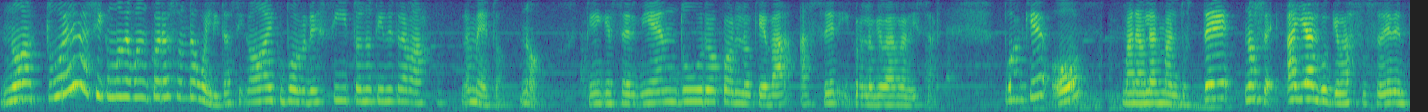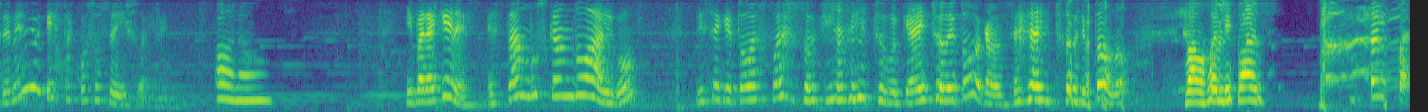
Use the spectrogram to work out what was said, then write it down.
No actúe así como de buen corazón de abuelita. Así como, ay, pobrecito, no tiene trabajo. Lo meto. No. Tiene que ser bien duro con lo que va a hacer y con lo que va a realizar. Porque o van a hablar mal de usted. No sé, hay algo que va a suceder entre medio que estas cosas se disuelven. Oh, no. Y para quienes están buscando algo, dice que todo esfuerzo que han hecho, porque ha hecho de todo cáncer, ha hecho de todo, Vamos, OnlyFans. tal cual,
